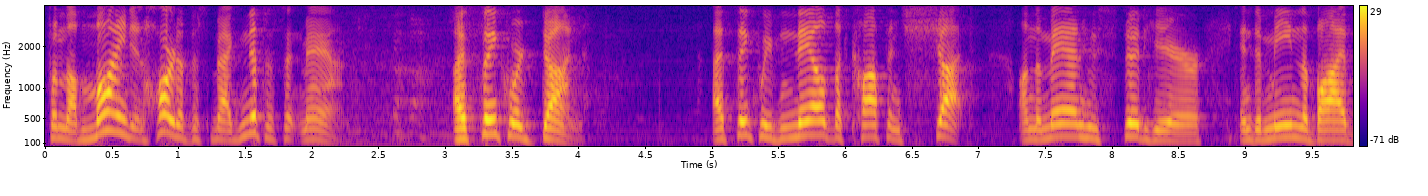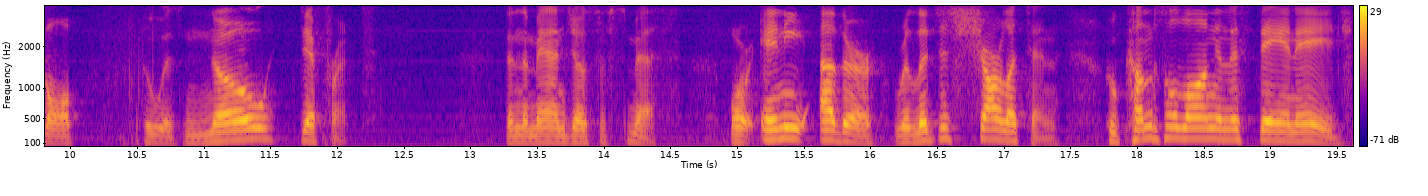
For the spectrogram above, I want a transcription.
from the mind and heart of this magnificent man. I think we're done. I think we've nailed the coffin shut on the man who stood here and demeaned the Bible, who was no different than the man Joseph Smith or any other religious charlatan who comes along in this day and age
